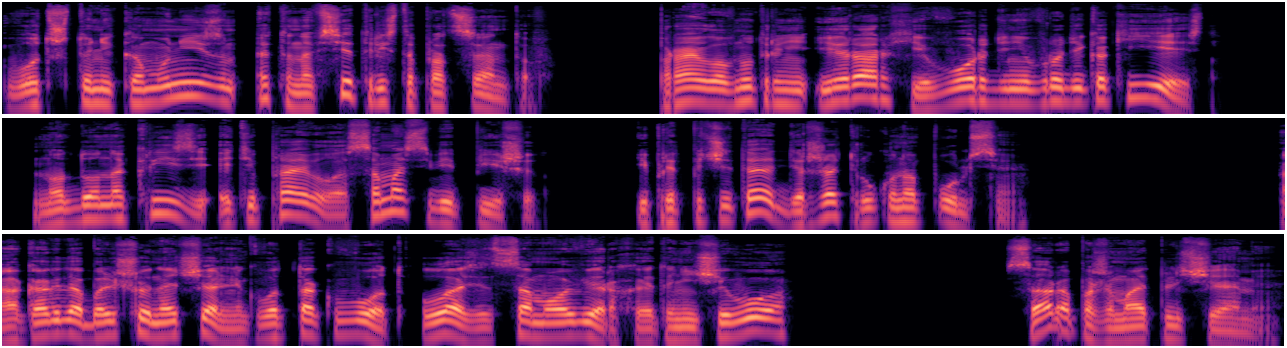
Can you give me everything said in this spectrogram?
Вот что не коммунизм, это на все 300%. Правила внутренней иерархии в Ордене вроде как есть, но Дона Кризи эти правила сама себе пишет и предпочитает держать руку на пульсе. А когда большой начальник вот так вот лазит с самого верха, это ничего? Сара пожимает плечами.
